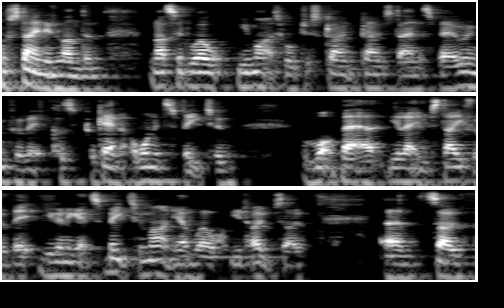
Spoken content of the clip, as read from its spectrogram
I was staying in London, and I said, "Well, you might as well just go and go and stay in the spare room for a bit, because again, I wanted to speak to him. And what better? You let him stay for a bit, you're going to get to speak to him, aren't you? Well, you'd hope so. Um, so,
